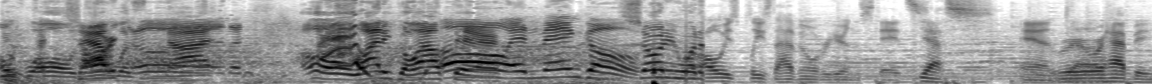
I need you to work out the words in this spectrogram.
Oh, Whoa, that was Oh, not. Oh, why'd he go out there? Oh, and Mango. Shorty wanted. Always pleased to have him over here in the states. yes, and we're, uh, we're happy.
